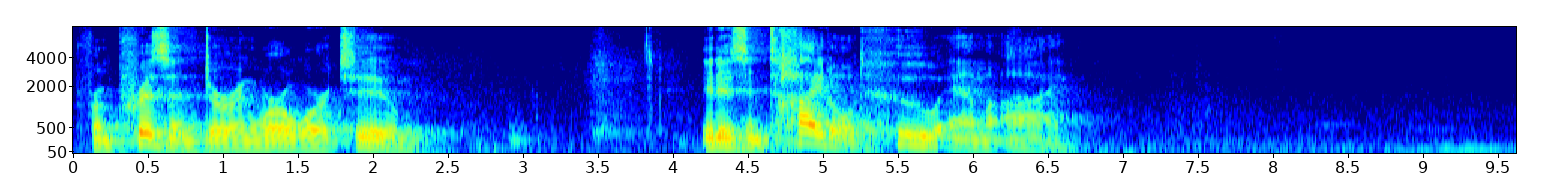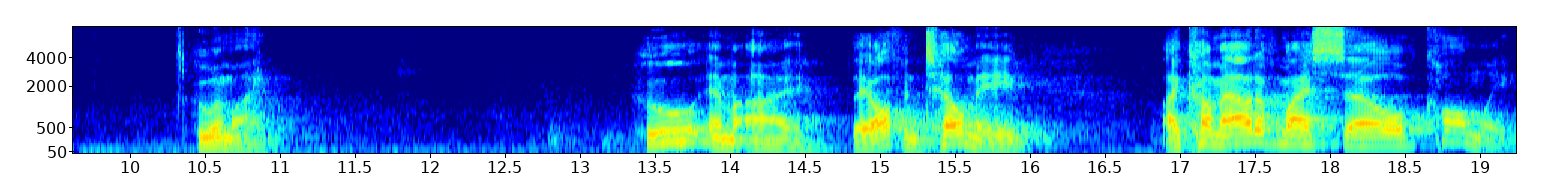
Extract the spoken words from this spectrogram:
from prison during World War II. It is entitled, Who Am I? Who am I? Who am I? They often tell me I come out of my cell calmly,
